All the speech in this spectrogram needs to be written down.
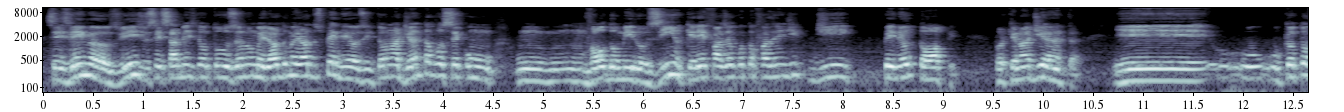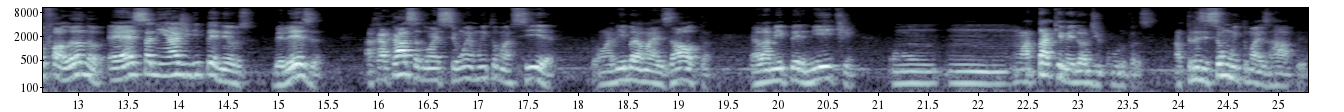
Vocês veem meus vídeos, vocês sabem que eu tô usando o melhor do melhor dos pneus. Então não adianta você com um, um Valdomirozinho querer fazer o que eu tô fazendo de, de pneu top. Porque não adianta. E o, o que eu tô falando é essa linhagem de pneus, beleza? A carcaça do S1 é muito macia, então a libra mais alta ela me permite um, um, um, ataque melhor de curvas, a transição muito mais rápida,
